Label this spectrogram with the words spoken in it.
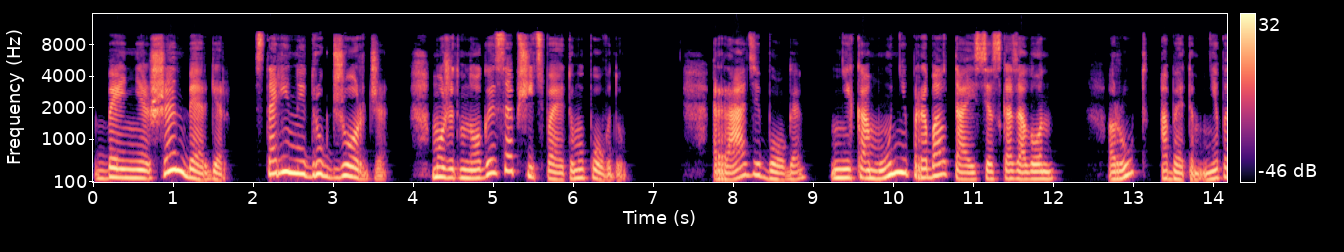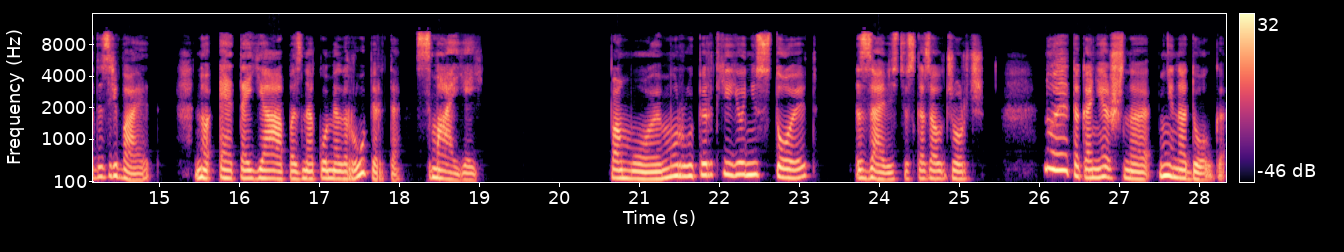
Бенни Шенбергер, старинный друг Джорджа, может многое сообщить по этому поводу. «Ради бога!» «Никому не проболтайся», — сказал он. Рут об этом не подозревает. Но это я познакомил Руперта с Майей. «По-моему, Руперт ее не стоит», — завистью сказал Джордж. «Но это, конечно, ненадолго.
